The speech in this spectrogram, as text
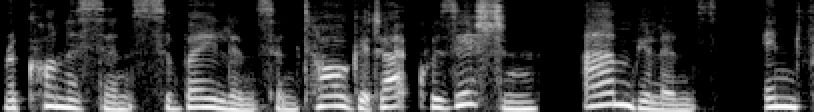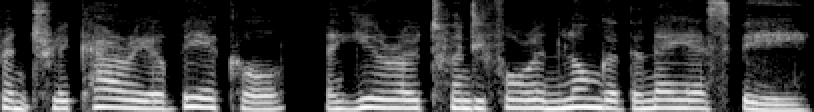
reconnaissance surveillance and target acquisition, ambulance, infantry carrier vehicle, a Euro 24 and longer than ASV,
